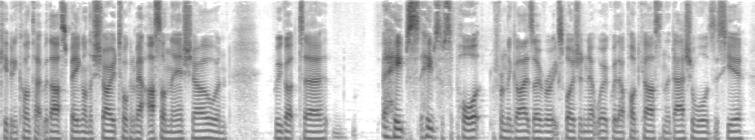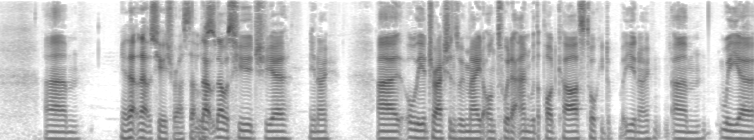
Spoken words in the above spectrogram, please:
keeping in contact with us, being on the show, talking about us on their show, and we got uh, heaps heaps of support from the guys over at Explosion Network with our podcast and the Dash Awards this year. Um, Yeah, that that was huge for us. That was that that was huge. Yeah, you know, uh, all the interactions we made on Twitter and with the podcast, talking to you know, um, we uh,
